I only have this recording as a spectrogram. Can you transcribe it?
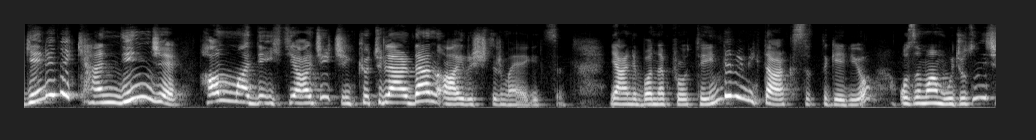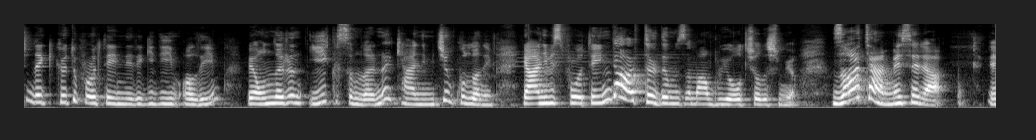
gene de kendince ham madde ihtiyacı için kötülerden ayrıştırmaya gitsin. Yani bana protein de bir miktar kısıtlı geliyor. O zaman vücudun içindeki kötü proteinleri gideyim alayım ve onların iyi kısımlarını kendim için kullanayım. Yani biz proteini de arttırdığımız zaman bu yol çalışmıyor. Zaten mesela e,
